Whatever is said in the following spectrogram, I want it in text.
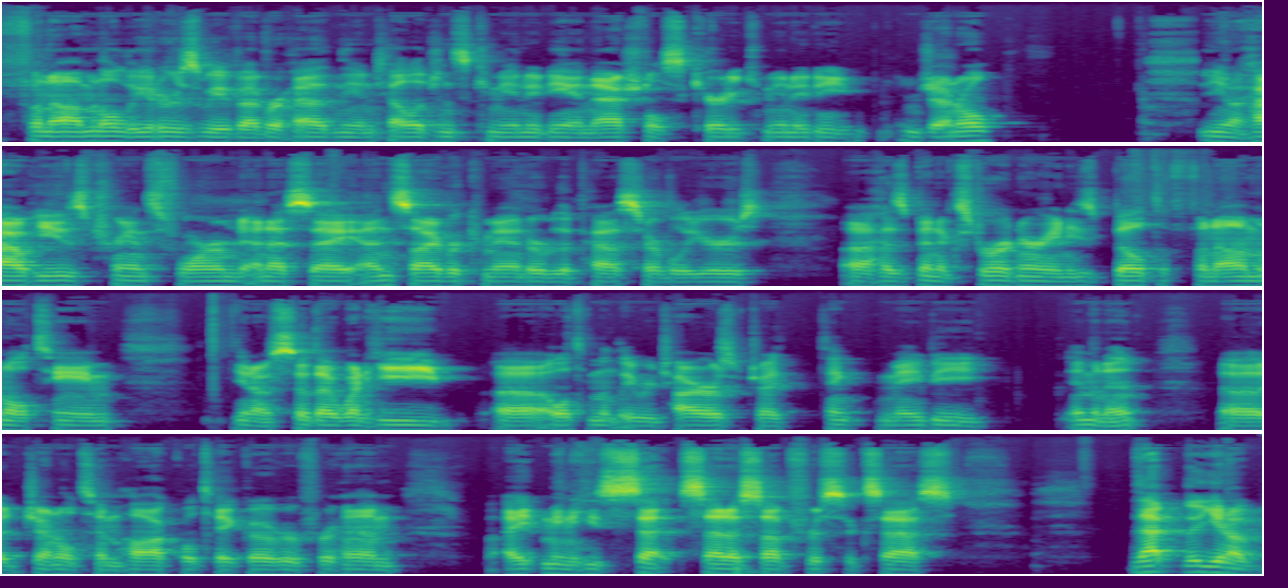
phenomenal leaders we've ever had in the intelligence community and national security community in general. You know, how he has transformed NSA and Cyber Command over the past several years uh, has been extraordinary, and he's built a phenomenal team you know, so that when he uh, ultimately retires, which I think may be imminent, uh, General Tim Haugh will take over for him. I mean, he's set set us up for success. That you know,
